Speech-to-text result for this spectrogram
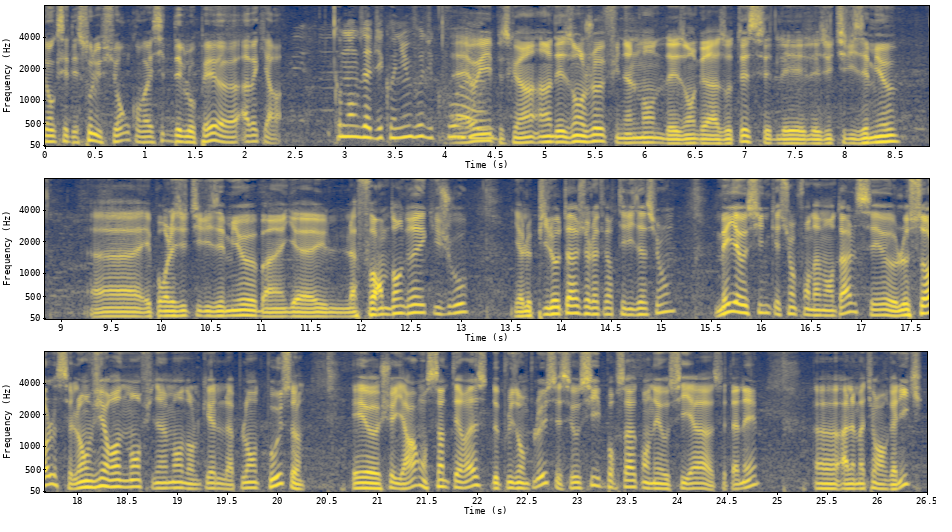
Donc, c'est des solutions qu'on va essayer de développer euh, avec Yara. Comment vous aviez connu, vous, du coup eh Oui, parce qu'un un des enjeux, finalement, des engrais azotés, c'est de les, utiliser mieux. et pour les utiliser mieux, ben, il y a la forme d'engrais qui joue il y a le pilotage de la fertilisation, mais il y a aussi une question fondamentale, c'est euh, le sol, c'est l'environnement finalement dans lequel la plante pousse. Et euh, chez Yara, on s'intéresse de plus en plus, et c'est aussi pour ça qu'on est aussi à cette année, euh, à la matière organique.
